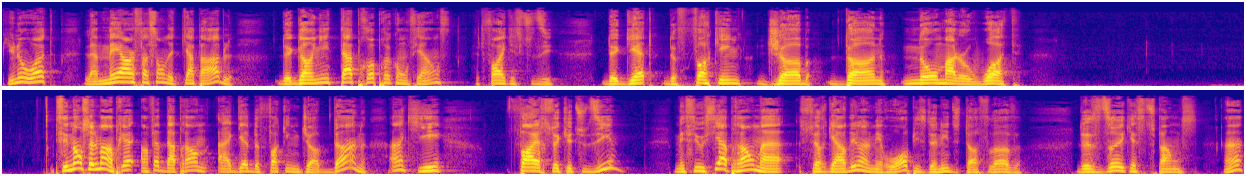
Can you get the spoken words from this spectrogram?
Puis you know what? La meilleure façon d'être capable de gagner ta propre confiance, c'est de faire qu'est-ce que tu dis? De get the fucking job done no matter what. C'est non seulement en fait d'apprendre à get the fucking job done, hein, qui est faire ce que tu dis, mais c'est aussi apprendre à se regarder dans le miroir puis se donner du tough love, de se dire qu'est-ce que tu penses. Hein?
